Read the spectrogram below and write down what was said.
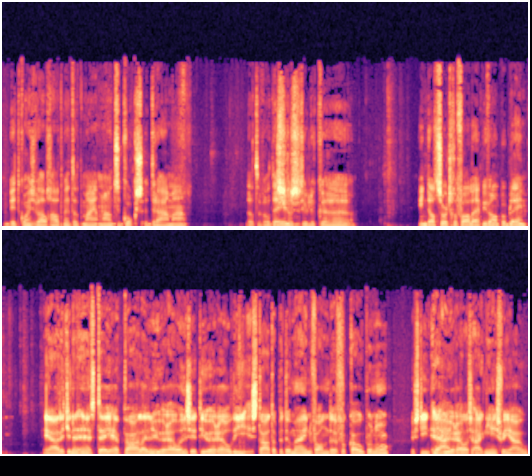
bitcoins wel gehad... met dat Mount Gox-drama. Dat er wel degelijk natuurlijk... eh, in dat soort gevallen heb je wel een probleem. Ja, dat je een NFT hebt waar alleen een URL in zit. Die URL die staat op het domein van de verkoper nog. Dus die Ja. URL is eigenlijk niet eens van jou.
